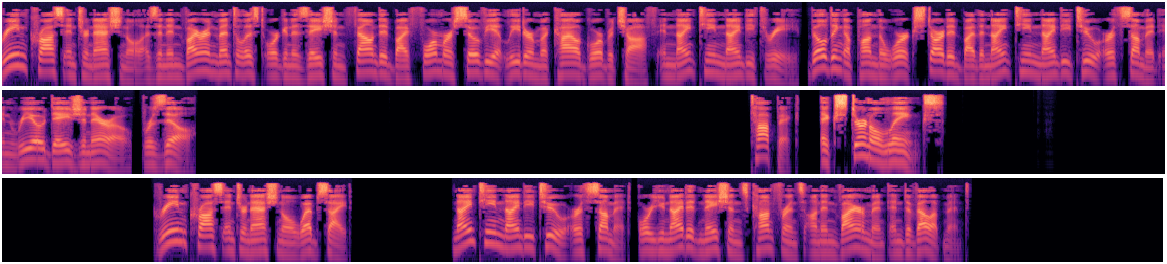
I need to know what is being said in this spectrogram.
Green Cross International is an environmentalist organization founded by former Soviet leader Mikhail Gorbachev in 1993, building upon the work started by the 1992 Earth Summit in Rio de Janeiro, Brazil. Topic: External links. Green Cross International website 1992 Earth Summit, or United Nations Conference on Environment and Development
